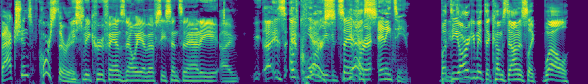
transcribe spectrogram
factions? Of course there Used to be Crew fans. Now we have FC Cincinnati. I, it's, Of yeah, you could say yes. it for any team. But any the team. argument that comes down is like, well,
